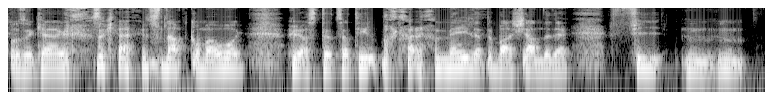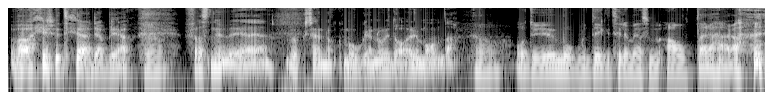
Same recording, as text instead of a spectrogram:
och så, kan jag, så kan jag snabbt komma ihåg hur jag studsade till på det här mejlet och bara kände det. Fy, mm, mm, vad irriterad jag blev. Ja. Fast nu är jag vuxen och mogen och idag är det måndag. Ja, och du är ju modig till och med som outar det här.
